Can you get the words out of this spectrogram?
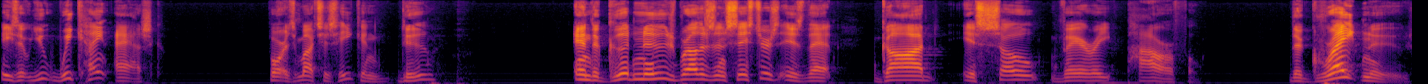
He said, you, We can't ask for as much as He can do. And the good news, brothers and sisters, is that God is so very powerful. The great news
